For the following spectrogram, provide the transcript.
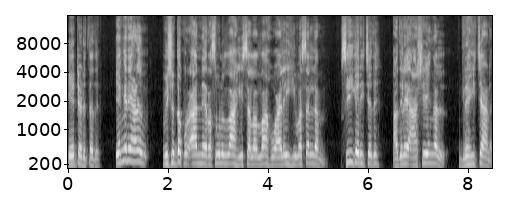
ഏറ്റെടുത്തത്? എങ്ങനെയാണ് വിശുദ്ധ ഖുർആനെ റസൂലുല്ലാഹി സലല്ലാഹു അലൈഹി വസല്ലം സ്വീകരിച്ചത്? അതിലെ ആശയങ്ങൾ ഗ്രഹിച്ചാണ്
